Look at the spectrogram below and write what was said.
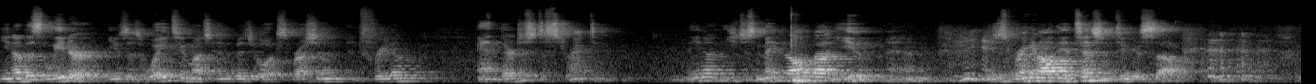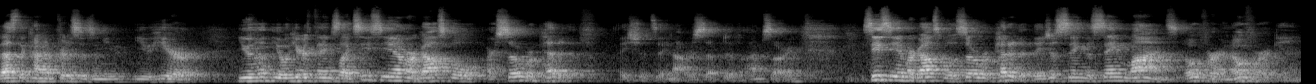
You know, this leader uses way too much individual expression and freedom, and they're just distracting. You know, you just made it all about you, man. You're just bringing all the attention to yourself. That's the kind of criticism you, you hear you, you'll hear things like CCM or gospel are so repetitive. They should say, not receptive. I'm sorry. CCM or gospel is so repetitive. They just sing the same lines over and over again.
